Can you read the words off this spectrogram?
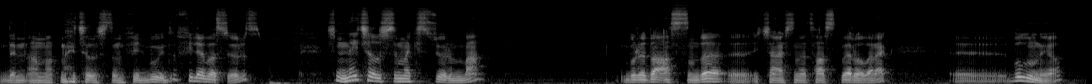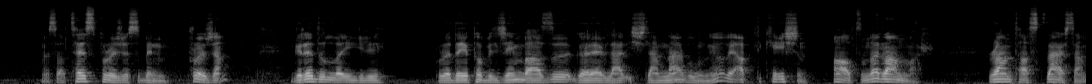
Demin anlatmaya çalıştığım fil buydu. File basıyoruz. Şimdi ne çalıştırmak istiyorum ben? Burada aslında e, içerisinde tasklar olarak e, bulunuyor. Mesela test projesi benim projem. Gradle ile ilgili burada yapabileceğim bazı görevler, işlemler bulunuyor ve application altında run var. Run task dersem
